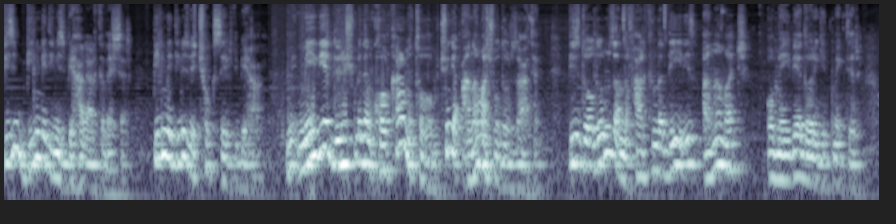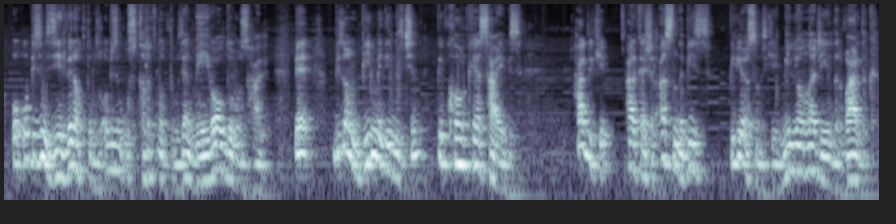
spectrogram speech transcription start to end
bizim bilmediğimiz bir hal arkadaşlar. Bilmediğimiz ve çok zevkli bir hal. Me- meyveye dönüşmeden korkar mı tohum? Çünkü ana maç olur zaten. Biz doğduğumuz anda farkında değiliz. Ana maç o meyveye doğru gitmektir. O, o bizim zirve noktamız, o bizim ustalık noktamız. Yani meyve olduğumuz hal. Ve biz onu bilmediğimiz için bir korkuya sahibiz. Halbuki arkadaşlar aslında biz biliyorsunuz ki milyonlarca yıldır vardık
